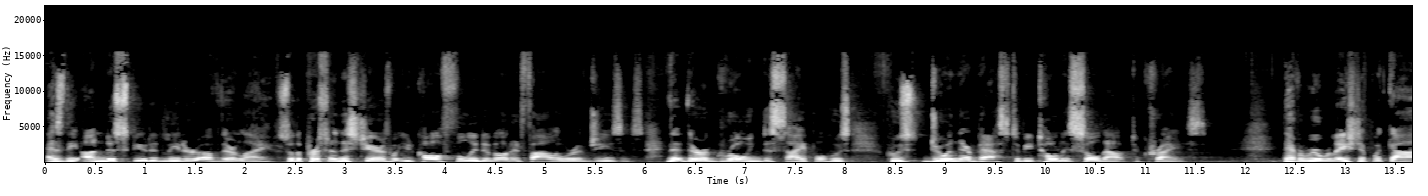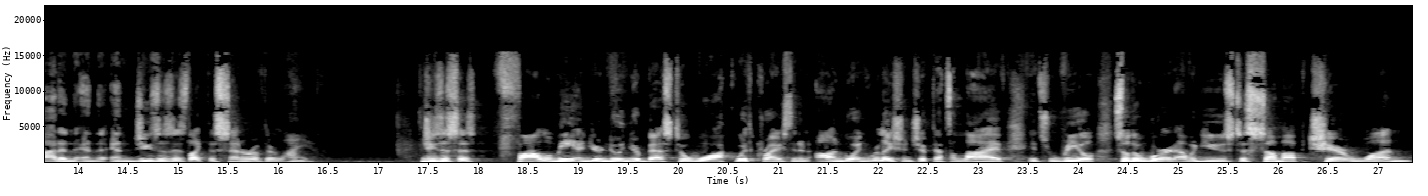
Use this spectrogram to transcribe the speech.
as the undisputed leader of their life. So the person in this chair is what you'd call a fully devoted follower of Jesus. They're a growing disciple who's, who's doing their best to be totally sold out to Christ. They have a real relationship with God and, and, and Jesus is like the center of their life. Jesus says, follow me, and you're doing your best to walk with Christ in an ongoing relationship that's alive, it's real. So the word I would use to sum up chair one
